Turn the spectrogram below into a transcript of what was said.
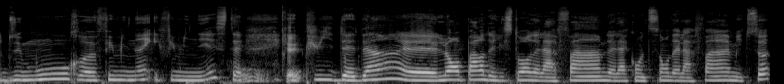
d'humour euh, féminin et féministe. ok. Et puis dedans, euh, là, on parle de l'histoire de la femme, de la condition de la femme et tout ça.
